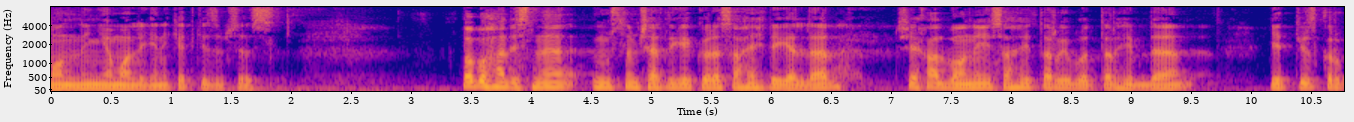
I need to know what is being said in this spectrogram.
molning yomonligini ketkazibsiz. Va bu hadisni muslim shartiga ko'ra sahih deganlar shayx alboniy sahih targ'ibot va tarhibda yetti yuz qirq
